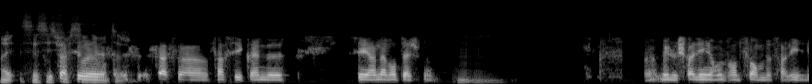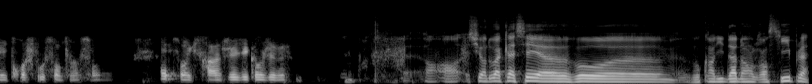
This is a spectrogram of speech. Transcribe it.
Ouais, ça c'est sûr, c'est un euh, avantage. ça, c'est quand même, euh, c'est un avantage. Mais le cheval est en grande forme. Enfin, les, les trois chevaux sont, sont, sont extra. Je les ai comme je veux. En- en- si on doit classer euh, vos, euh, vos candidats dans le grand cycle,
